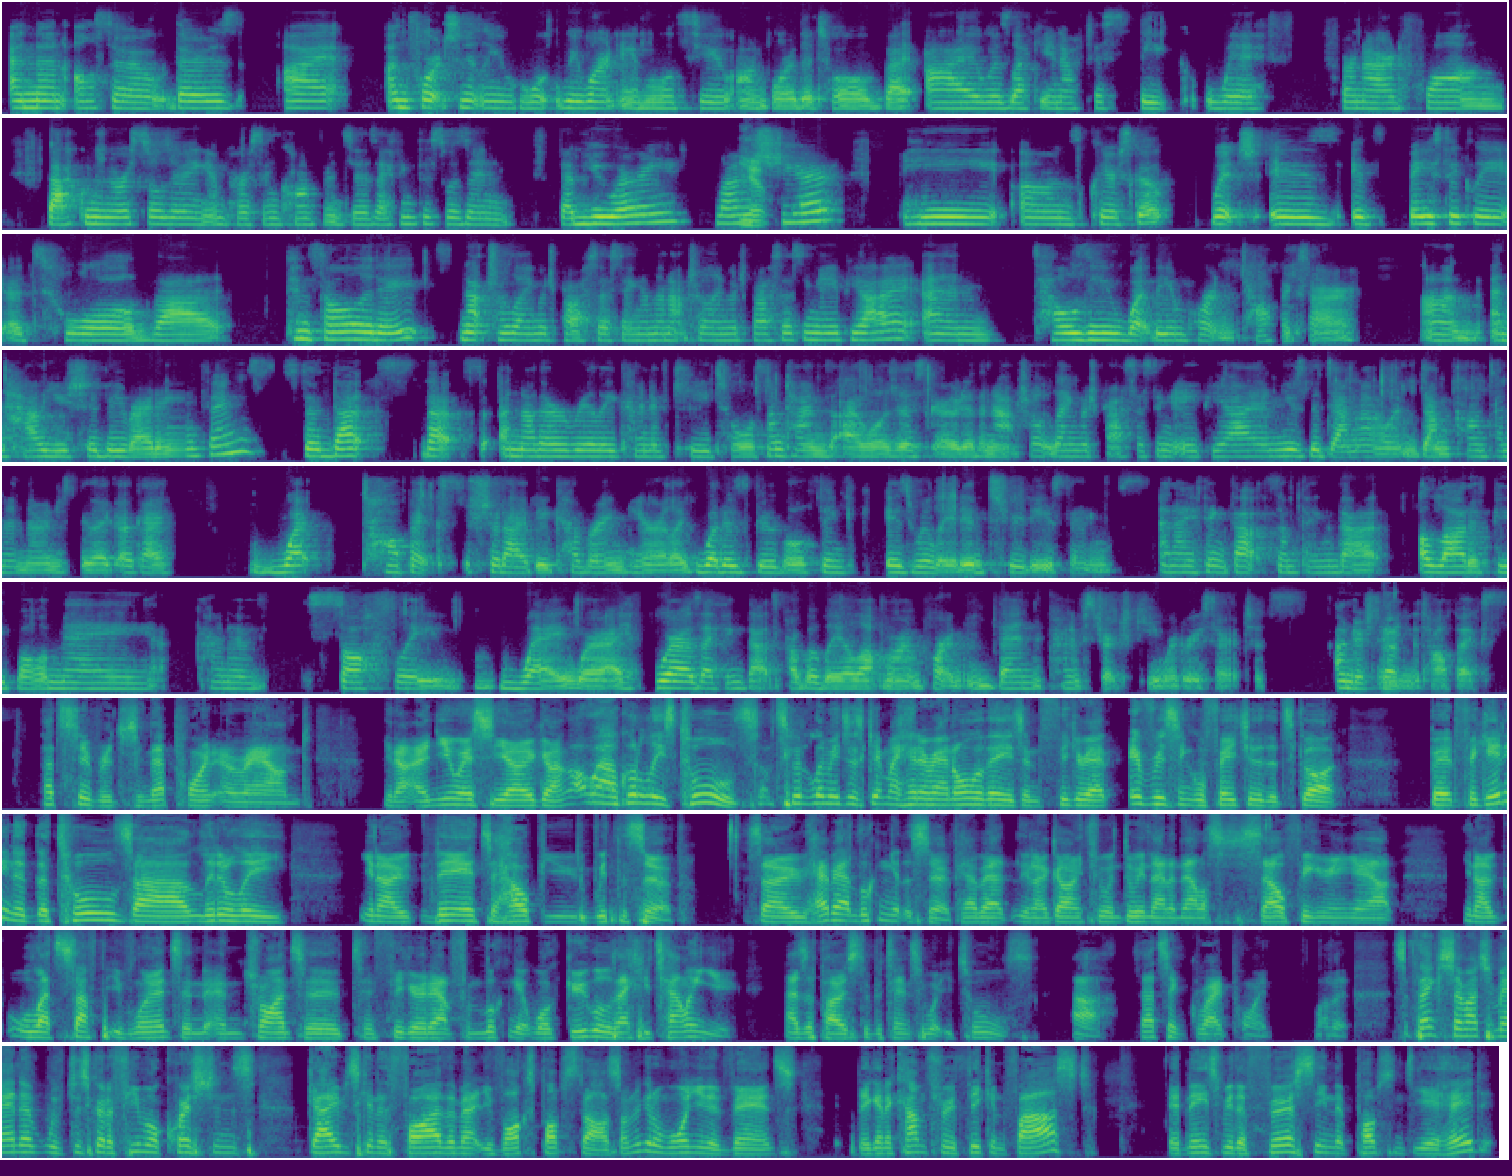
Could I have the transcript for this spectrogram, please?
And then also there's I unfortunately we weren't able to onboard the tool but i was lucky enough to speak with bernard huang back when we were still doing in-person conferences. I think this was in february last yep. year. He owns clearscope which is it's basically a tool that consolidates natural language processing and the natural language processing api and tells you what the important topics are um, and how you should be writing things. So that's that's another really kind of key tool. Sometimes I will just go to the natural language processing API and use the demo and dump content in there and just be like, okay, what topics should I be covering here? Like, what does Google think is related to these things? And I think that's something that a lot of people may kind of softly way where I whereas I think that's probably a lot more important than kind of strict keyword research. It's understanding that, the topics that's super interesting. That point around, you know, a new SEO going, oh wow, I've got all these tools. Let me just get my head around all of these and figure out every single feature that it's got. But forgetting that the tools are literally, you know, there to help you with the SERP. So how about looking at the SERP? How about, you know, going through and doing that analysis yourself, figuring out, you know, all that stuff that you've learned and, and trying to, to figure it out from looking at what Google is actually telling you as opposed to potentially what your tools are. That's a great point. Love it. So thanks so much, Amanda. We've just got a few more questions. Gabe's going to fire them at your Vox Pop style. So I'm going to warn you in advance. They're going to come through thick and fast. It needs to be the first thing that pops into your head.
